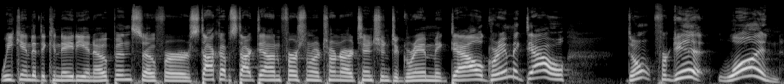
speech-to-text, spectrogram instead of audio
weekend at the Canadian Open. So for Stock Up, Stock Down, first want to turn our attention to Graeme McDowell. Graeme McDowell, don't forget, won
